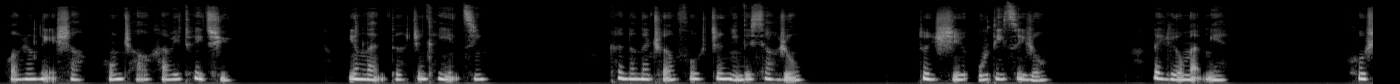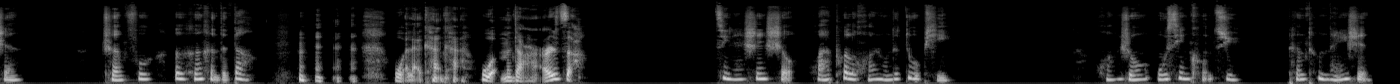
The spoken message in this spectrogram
黄蓉脸上红潮还未褪去，慵懒的睁开眼睛，看到那船夫狰狞的笑容，顿时无地自容，泪流满面。忽然，船夫恶狠狠的道。我来看看我们的儿子，竟然伸手划破了黄蓉的肚皮。黄蓉无限恐惧，疼痛难忍。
